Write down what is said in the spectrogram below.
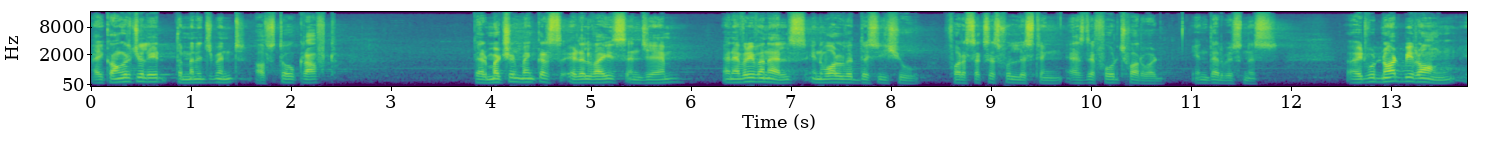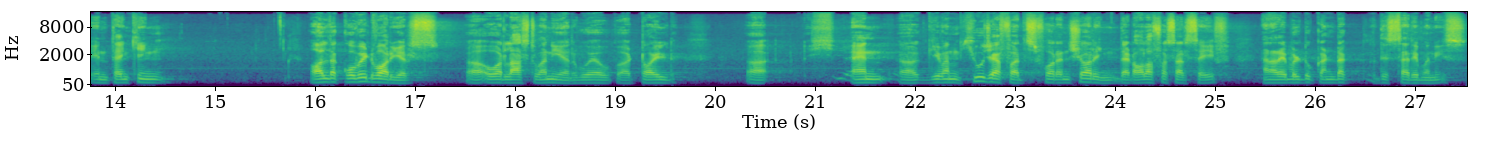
I congratulate the management of Stovekraft, their merchant bankers Edelweiss and JM, and everyone else involved with this issue for a successful listing as they forge forward in their business. Uh, it would not be wrong in thanking all the COVID warriors uh, over last one year who have uh, toiled uh, and given huge efforts for ensuring that all of us are safe and are able to conduct these ceremonies.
